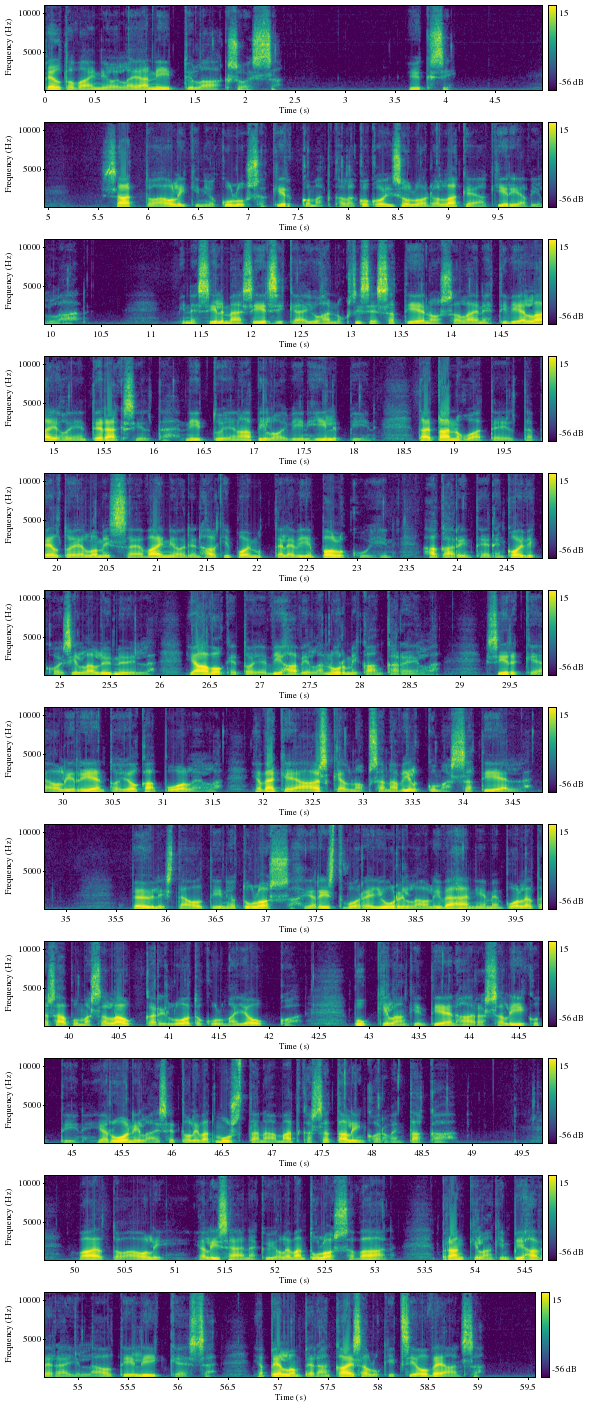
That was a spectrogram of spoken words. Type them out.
peltovainioilla ja niittylaaksoissa. Yksi. Saattoa olikin jo kulussa kirkkomatkalla koko Isoluodon lakea kirjavillaan minne silmää siirsikään juhannuksisessa tienossa lainehtivien laihojen teräksiltä, niittujen apiloiviin hilpiin tai tanhuateilta peltojen lomissa ja vainioiden halkipoimutteleviin polkuihin, hakarinteiden koivikkoisilla lymyillä ja avoketojen vihavilla nurmikankareilla. Sirkeä oli riento joka puolella ja väkeä askelnopsana vilkkumassa tiellä. Pöylistä oltiin jo tulossa ja Ristvuoren juurilla oli Vähäniemen puolelta saapumassa laukkari luotokulman joukkoa. Pukkilankin tienhaarassa liikuttiin ja ruonilaiset olivat mustanaa matkassa Talinkorven takaa. Vaeltoa oli ja lisää näkyi olevan tulossa vaan. Prankkilankin pihaveräjillä oltiin liikkeessä ja pellonperän Kaisa lukitsi oveansa.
